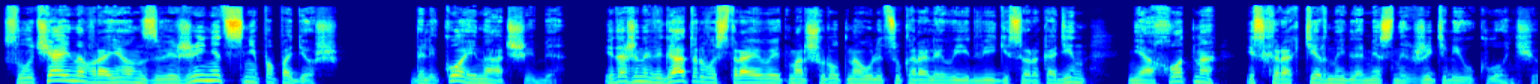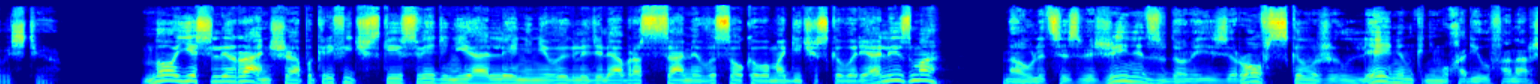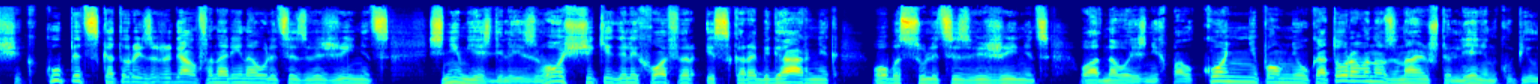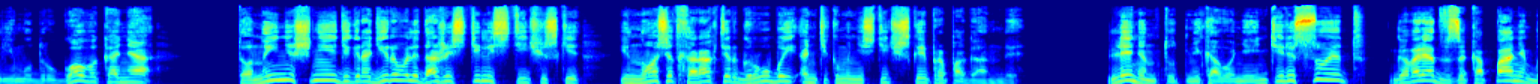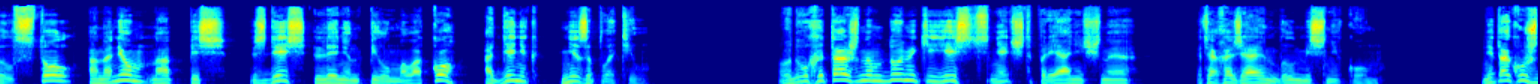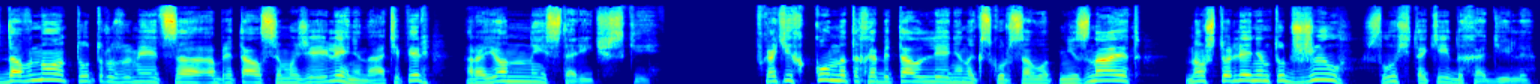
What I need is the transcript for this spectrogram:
Случайно в район Звежинец не попадешь. Далеко и на отшибе. И даже навигатор выстраивает маршрут на улицу Королевы Едвиги, 41, неохотно и с характерной для местных жителей уклончивостью. Но если раньше апокрифические сведения о Ленине выглядели образцами высокого магического реализма, на улице Звежинец, в доме Езеровского, жил Ленин, к нему ходил фонарщик-купец, который зажигал фонари на улице Звежинец, с ним ездили извозчики Галихофер и Скоробегарник, оба с улицы Звежинец, у одного из них полконь, не помню у которого, но знаю, что Ленин купил ему другого коня, то нынешние деградировали даже стилистически и носят характер грубой антикоммунистической пропаганды. Ленин тут никого не интересует, Говорят, в Закопане был стол, а на нем надпись «Здесь Ленин пил молоко, а денег не заплатил». В двухэтажном домике есть нечто пряничное, хотя хозяин был мясником. Не так уж давно тут, разумеется, обретался музей Ленина, а теперь районный исторический. В каких комнатах обитал Ленин, экскурсовод не знает, но что Ленин тут жил, слухи такие доходили.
